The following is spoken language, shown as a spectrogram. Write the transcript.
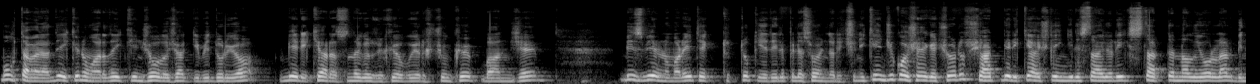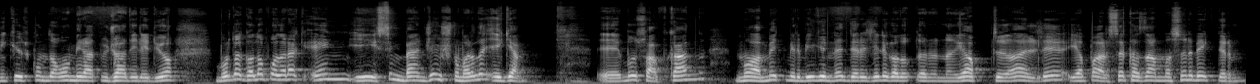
Muhtemelen de 2 numarada ikinci olacak gibi duruyor. 1-2 arasında gözüküyor bu yarış çünkü bence. Biz bir numarayı tek tuttuk yedili plase oyunları için. İkinci koşuya geçiyoruz. Şart 1-2 yaşlı İngiliz sayıları ilk startlarını alıyorlar. 1200 kumda 11 at mücadele ediyor. Burada galop olarak en iyi isim bence 3 numaralı Egem. E, bu safkan Muhammed Mir Bilgin'le dereceli galoplarını yaptığı halde yaparsa kazanmasını beklerim.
